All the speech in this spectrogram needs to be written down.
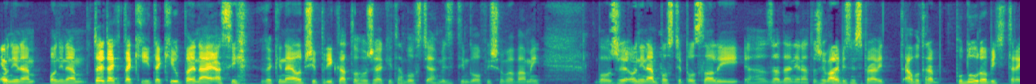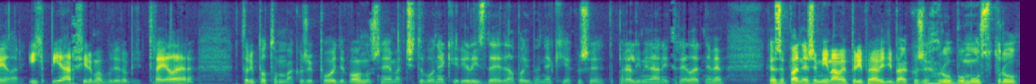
Jo. oni nám, oni nám, to je tak, taký, taký úplne naj, asi taký najlepší príklad toho, že aký tam bol vzťah medzi tým Blowfishom a vami, bol, že oni nám proste poslali uh, zadanie na to, že mali by sme spraviť, alebo teda budú robiť trailer. Ich PR firma bude robiť trailer, ktorý potom akože pôjde von, už neviem, či to bol nejaký release date, alebo iba nejaký akože preliminárny trailer, neviem. Každopádne, že my máme pripraviť iba akože hrubú mustru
